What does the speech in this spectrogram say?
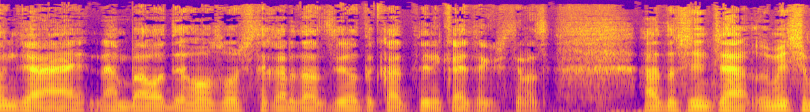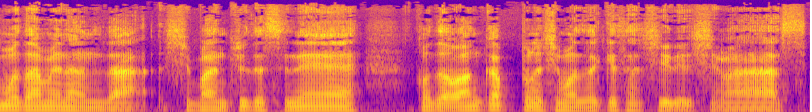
うんじゃない？ナンバーワンで放送したからだぜよと勝手に解釈してます。あとしんちゃん、梅酒もダメなんだ。島んちゅですね。今度はワンカップの島酒差し入れします。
